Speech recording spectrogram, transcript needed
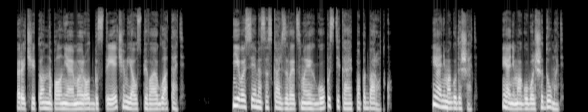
— рычит он, наполняя мой рот быстрее, чем я успеваю глотать. Его семя соскальзывает с моих губ и стекает по подбородку. Я не могу дышать. Я не могу больше думать.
